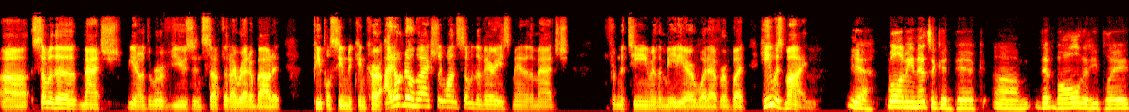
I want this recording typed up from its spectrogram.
uh, some of the match, you know, the reviews and stuff that I read about it, people seem to concur. I don't know who actually won some of the various man of the match from the team or the media or whatever, but he was mine. Yeah. Well, I mean, that's a good pick. Um, that ball that he played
